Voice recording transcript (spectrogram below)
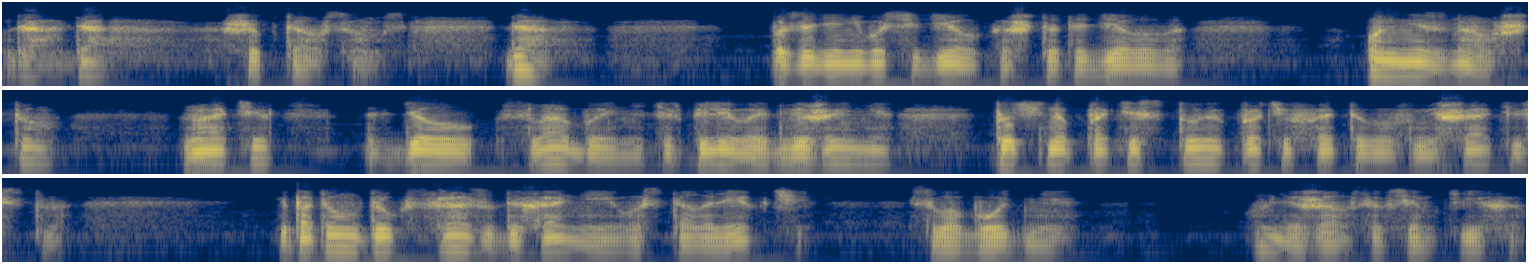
Да, да, шептал Сомс. Да. Позади него сиделка что-то делала. Он не знал, что, но отец сделал слабое, нетерпеливое движение, точно протестуя против этого вмешательства. И потом вдруг сразу дыхание его стало легче, свободнее. Он лежал совсем тихо.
